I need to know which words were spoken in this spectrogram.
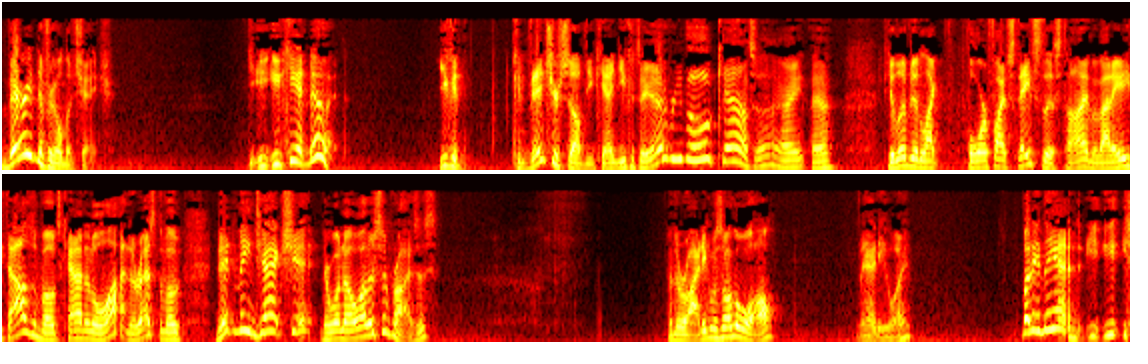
very difficult to change. You, you can't do it. You can convince yourself you can. You can say every vote counts. All right. Yeah. You lived in like four or five states this time, about 80,000 votes counted a lot, the rest of them didn't mean jack shit. There were no other surprises. And the writing was on the wall. Anyway. But in the end, you, you,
